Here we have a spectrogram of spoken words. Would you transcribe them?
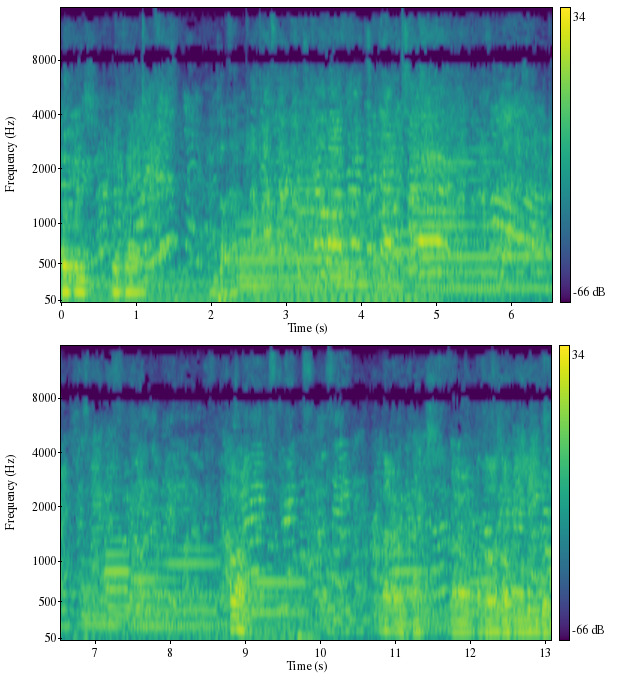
hookers, cocaine, things like that. All right. No, thanks. No, otherwise I'll be illegal.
